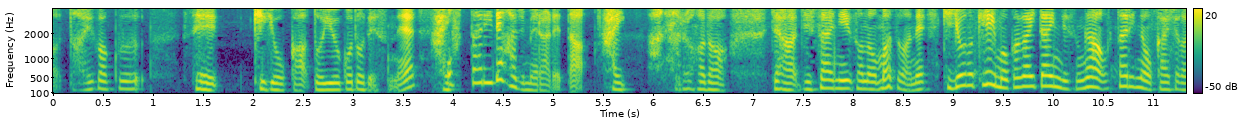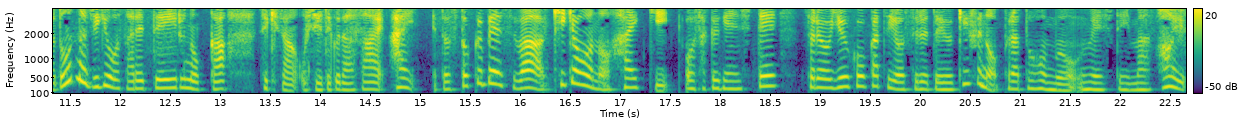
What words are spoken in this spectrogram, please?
あ、大学生起業家ということですね。はい。お二人で始められた。はい。あ、なるほど。じゃあ実際にその、まずはね、起業の経緯も伺いたいんですが、お二人の会社がどんな事業をされているのか、関さん教えてください。はい。えっと、ストックベースは企業の廃棄を削減して、それを有効活用するという寄付のプラットフォームを運営しています。はい。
